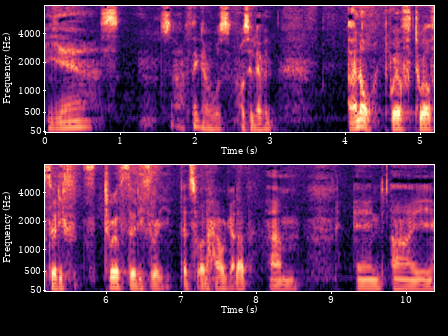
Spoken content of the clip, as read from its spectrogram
Yeah, I think I was was eleven. I know 12, 12, 30, 12 33. That's what how I got up. Um, and I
